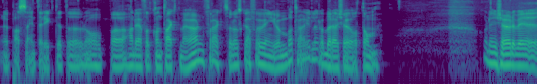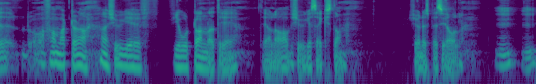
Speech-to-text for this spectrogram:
Det passade inte riktigt och då hoppade, hade jag fått kontakt med Örnfrakt så då skaffade vi en jumbotrailer och började köra åt dem. Och det körde vi, vad fan vart det då? 2014 då till, till alla av 2016. Körde special. Mm. Mm.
